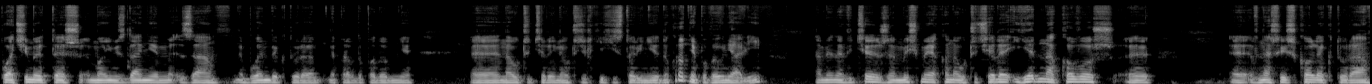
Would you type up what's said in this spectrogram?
Płacimy też moim zdaniem za błędy, które prawdopodobnie e, nauczyciele i nauczycielki historii niejednokrotnie popełniali, a mianowicie, że myśmy jako nauczyciele jednakowoż e, w naszej szkole, która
